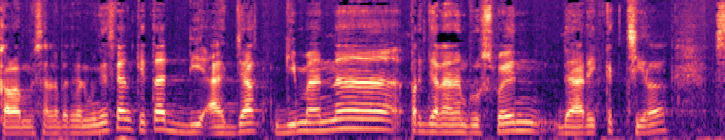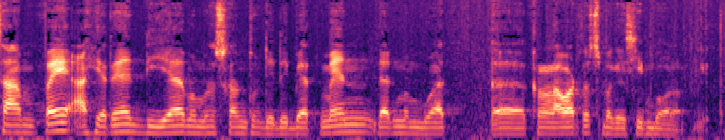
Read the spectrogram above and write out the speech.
kalau misalnya Batman Begins kan kita diajak gimana perjalanan Bruce Wayne dari kecil sampai akhirnya dia memutuskan untuk jadi Batman dan membuat uh, kelelawar itu sebagai simbol gitu.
